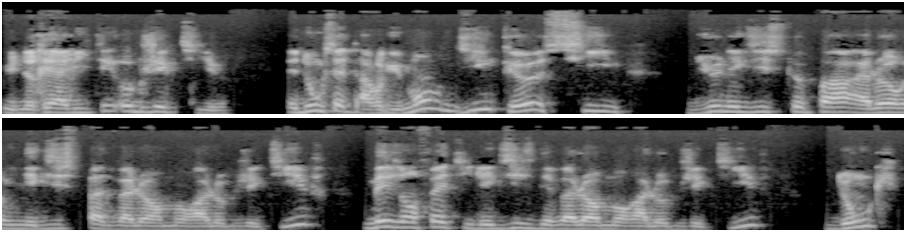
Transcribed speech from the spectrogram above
une réalité objective. Et donc cet argument dit que si Dieu n'existe pas, alors il n'existe pas de valeur morale objective, mais en fait il existe des valeurs morales objectives, donc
